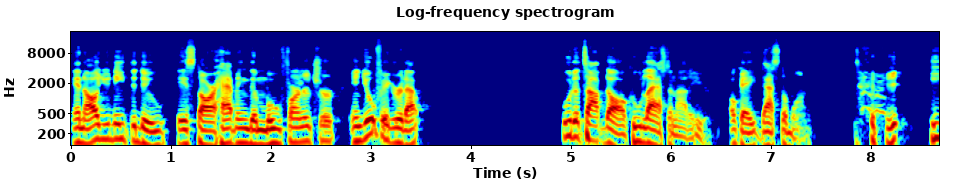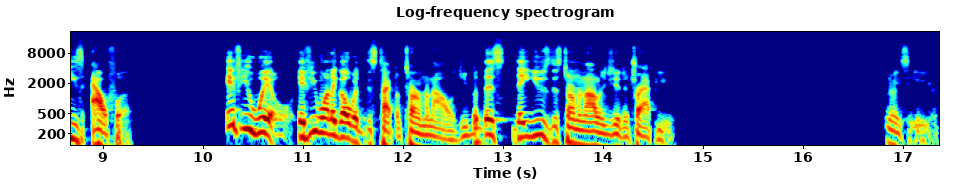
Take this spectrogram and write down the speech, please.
And all you need to do is start having them move furniture and you'll figure it out. Who the top dog? Who lasting out of here? Okay, that's the one. He's alpha. If you will, if you want to go with this type of terminology, but this they use this terminology to trap you. Let me see here.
